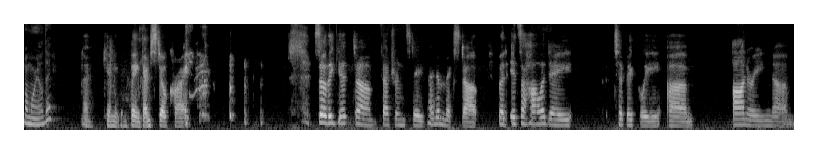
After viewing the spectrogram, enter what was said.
Memorial Day. I can't even think. I'm still crying. so they get um, Veterans Day kind of mixed up, but it's a holiday typically um, honoring um,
